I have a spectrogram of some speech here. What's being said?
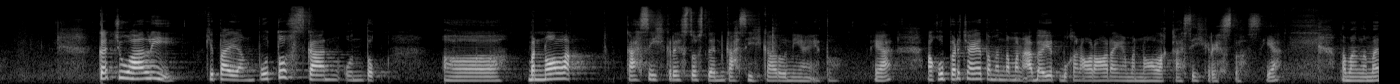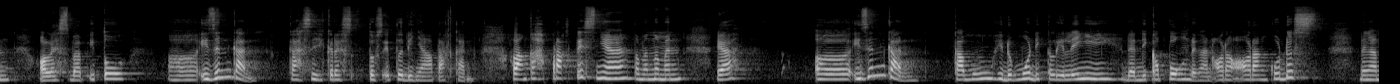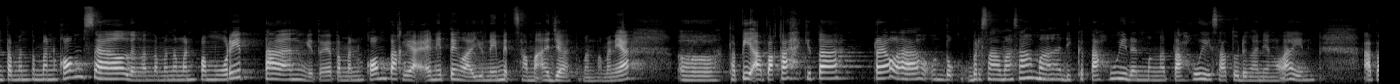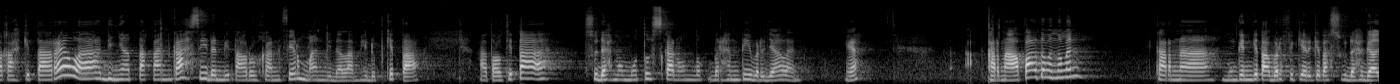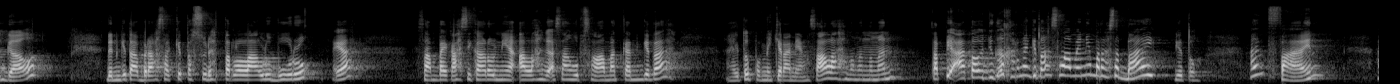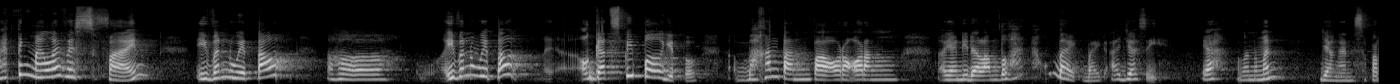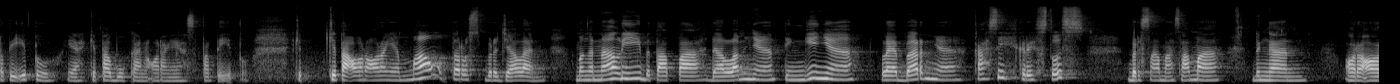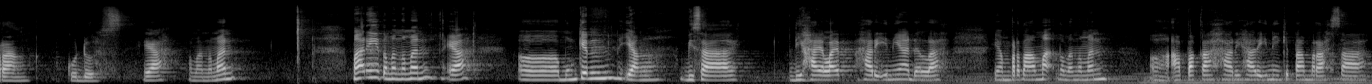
Kecuali kita yang putuskan untuk uh, menolak kasih Kristus dan kasih karunia itu ya. Aku percaya teman-teman abayut bukan orang-orang yang menolak kasih Kristus ya. Teman-teman, oleh sebab itu uh, izinkan kasih Kristus itu dinyatakan. Langkah praktisnya teman-teman ya, uh, izinkan kamu hidupmu dikelilingi dan dikepung dengan orang-orang kudus, dengan teman-teman komsel, dengan teman-teman pemuritan gitu ya, teman kompak ya, anything lah, you name it sama aja teman-teman ya. Uh, tapi apakah kita rela untuk bersama-sama diketahui dan mengetahui satu dengan yang lain. Apakah kita rela dinyatakan kasih dan ditaruhkan firman di dalam hidup kita atau kita sudah memutuskan untuk berhenti berjalan, ya? Karena apa, teman-teman? Karena mungkin kita berpikir kita sudah gagal dan kita berasa kita sudah terlalu buruk, ya, sampai kasih karunia Allah nggak sanggup selamatkan kita. Nah, itu pemikiran yang salah, teman-teman tapi atau juga karena kita selama ini merasa baik gitu. I'm fine. I think my life is fine even without uh, even without God's people gitu. Bahkan tanpa orang-orang yang di dalam Tuhan, aku baik-baik aja sih. Ya, teman-teman, jangan seperti itu ya. Kita bukan orang yang seperti itu. Kita orang-orang yang mau terus berjalan, mengenali betapa dalamnya, tingginya, lebarnya kasih Kristus bersama-sama dengan orang-orang kudus ya teman-teman. Mari teman-teman ya. Uh, mungkin yang bisa di highlight hari ini adalah yang pertama teman-teman uh, apakah hari-hari ini kita merasa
